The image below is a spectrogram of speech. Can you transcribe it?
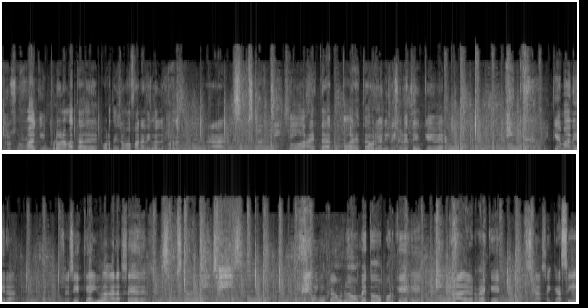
Nosotros somos aquí un programa hasta de deporte y somos fanáticos del deporte. todas, estas, todas estas organizaciones tienen que ver de qué manera, no sé si es que ayudan a las sedes o buscan un nuevo método porque eh, ya de verdad que se hace casi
